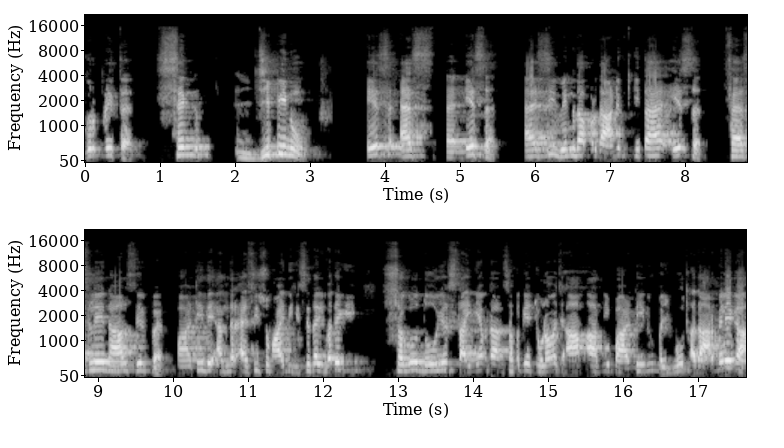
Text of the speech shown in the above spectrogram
ਗੁਰਪ੍ਰੀਤ ਸਿੰਘ ਜੀਪੀ ਨੂੰ ਇਸ ਐਸ ਇਸ ਐਸੀ ਵਿੰਗ ਦਾ ਪ੍ਰਧਾਨ ਨਿਯੁਕਤ ਕੀਤਾ ਹੈ। ਇਸ ਫੈਸਲੇ ਨਾਲ ਸਿਰਫ ਪਾਰਟੀ ਦੇ ਅੰਦਰ ਐਸੀ ਸਮਾਜ ਦੀ ਹਿੱਸੇਦਾਰੀ ਵਧੇਗੀ। ਸਗੋਂ 2027 ਦੀਆਂ ਵਿਧਾਨ ਸਭਾ ਦੀਆਂ ਚੋਣਾਂ ਵਿੱਚ ਆਮ ਆਦਮੀ ਪਾਰਟੀ ਨੂੰ ਮਜ਼ਬੂਤ ਆਧਾਰ ਮਿਲੇਗਾ।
